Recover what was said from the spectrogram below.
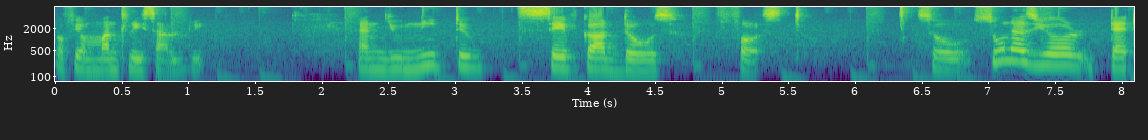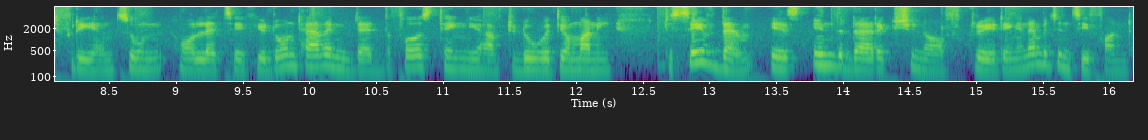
of your monthly salary. And you need to safeguard those first so soon as you're debt free and soon or let's say if you don't have any debt the first thing you have to do with your money to save them is in the direction of creating an emergency fund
